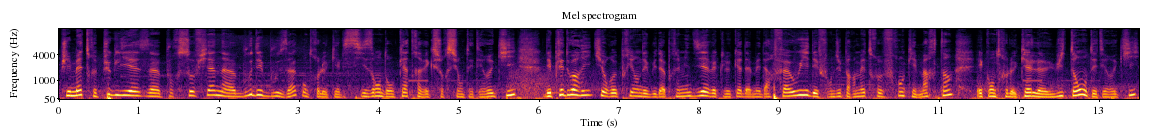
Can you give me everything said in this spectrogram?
Puis Maître Pugliese pour Sofiane Boudébouza, contre lequel 6 ans, dont 4 avec sursis, ont été requis. Des plaidoiries qui ont repris en début d'après-midi avec le cas d'Ahmed Arfaoui, défendu par Maître Franck et Martin, et contre lequel 8 ans ont été requis.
